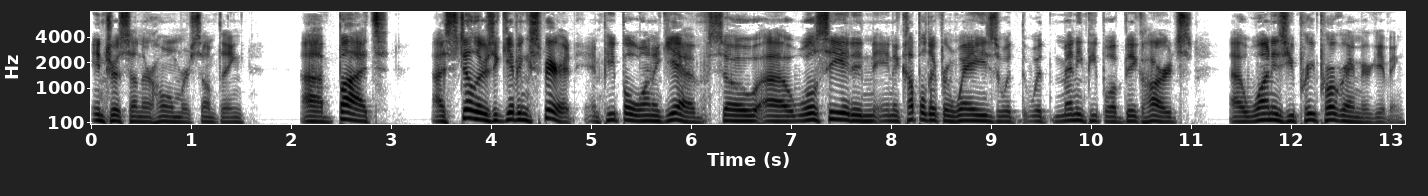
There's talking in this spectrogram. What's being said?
interest on their home or something. Uh, but uh, still, there's a giving spirit, and people want to give. So uh, we'll see it in, in a couple different ways with, with many people of big hearts. Uh, one is you pre program your giving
